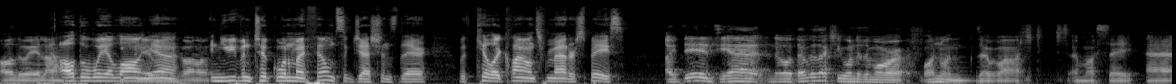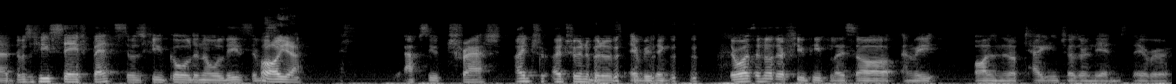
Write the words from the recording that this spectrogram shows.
all the way along. All the way along, yeah. involved. And you even took one of my film suggestions there with Killer Clowns from Outer Space. I did, yeah. No, that was actually one of the more fun ones I watched. I must say. Uh, there was a few safe bets. There was a few golden oldies. There was Oh yeah. Absolute trash. I tr- I threw in a bit of everything. there was another few people I saw, and we all ended up tagging each other in the end. They were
